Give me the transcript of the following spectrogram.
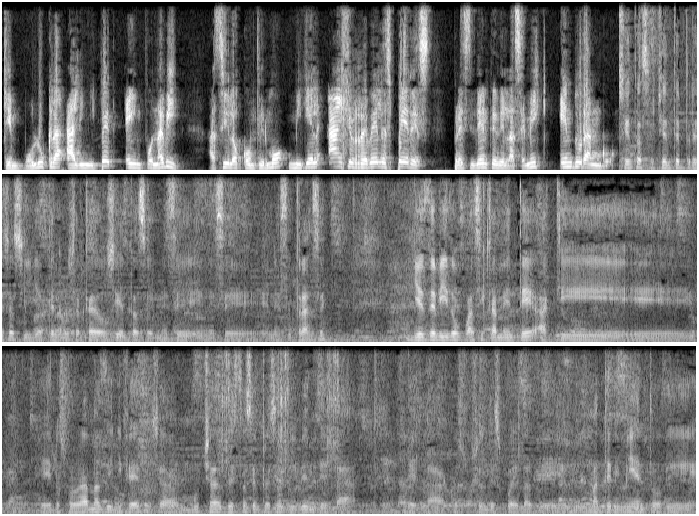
que involucra al INIFED e Infonavit. Así lo confirmó Miguel Ángel Reveles Pérez, presidente de la CEMIC en Durango. 280 empresas y ya tenemos cerca de 200 en ese, en ese, en ese trance. Y es debido básicamente a que eh, eh, los programas de INIFED, o sea, muchas de estas empresas viven de la, de la construcción de escuelas, de mantenimiento, de,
